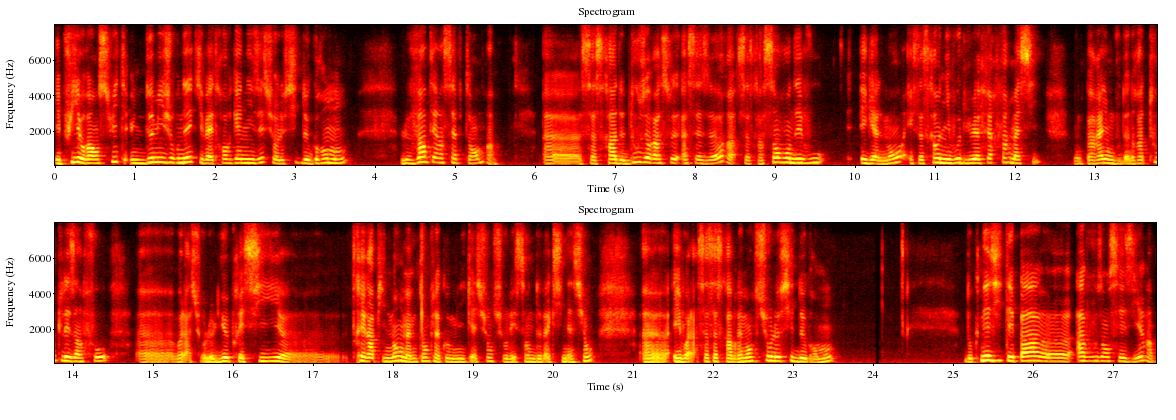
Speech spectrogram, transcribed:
Et puis il y aura ensuite une demi-journée qui va être organisée sur le site de Grandmont le 21 septembre. ça sera de 12h à 16h, ça sera sans rendez-vous également, et ça sera au niveau de l'UFR pharmacie. Donc pareil, on vous donnera toutes les infos euh, voilà, sur le lieu précis euh, très rapidement, en même temps que la communication sur les centres de vaccination. Euh, et voilà, ça, ça sera vraiment sur le site de Grandmont. Donc n'hésitez pas à vous en saisir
